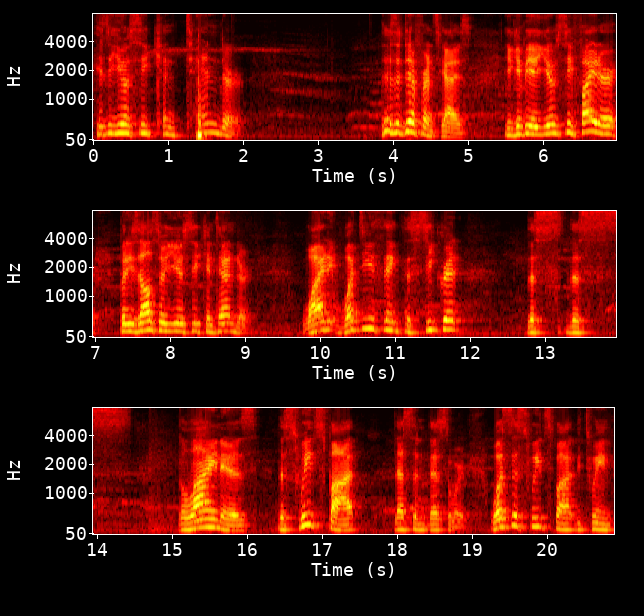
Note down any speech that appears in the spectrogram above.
he's a UFC contender. There's a difference, guys. You can be a UFC fighter, but he's also a UFC contender. Why? Do, what do you think the secret, the the the line is, the sweet spot That's the that's the word. What's the sweet spot between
